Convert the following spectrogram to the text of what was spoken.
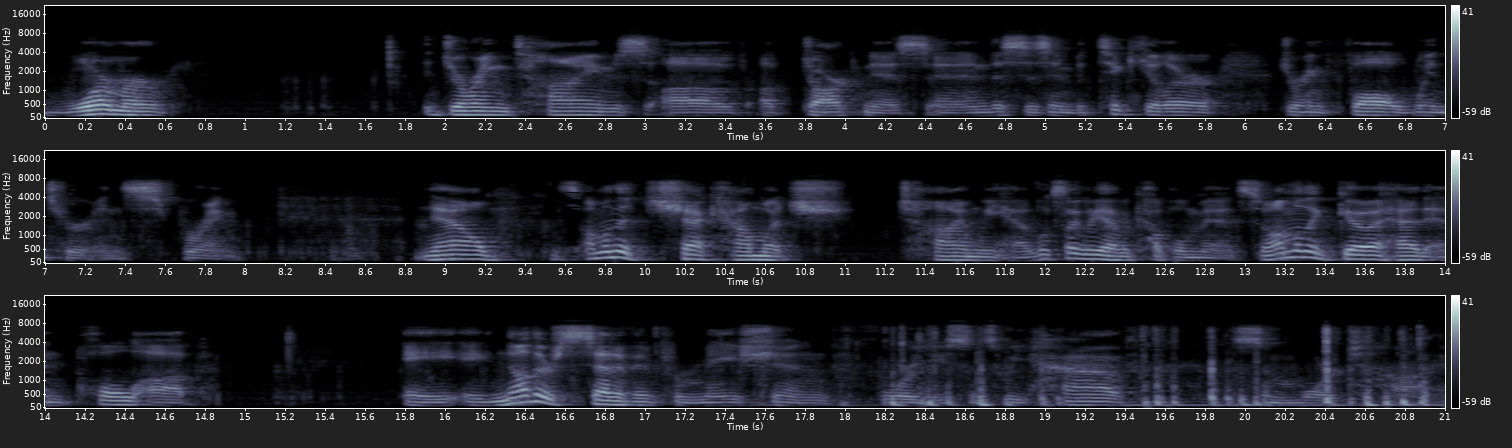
warmer during times of, of darkness, and this is in particular during fall, winter, and spring. Now, I'm going to check how much time we have. Looks like we have a couple minutes. So I'm going to go ahead and pull up a, another set of information for you since we have some more time.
